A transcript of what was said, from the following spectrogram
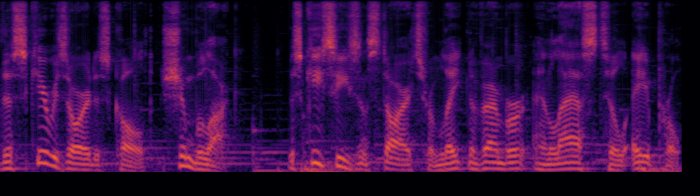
The ski resort is called Shimbulak. The ski season starts from late November and lasts till April.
